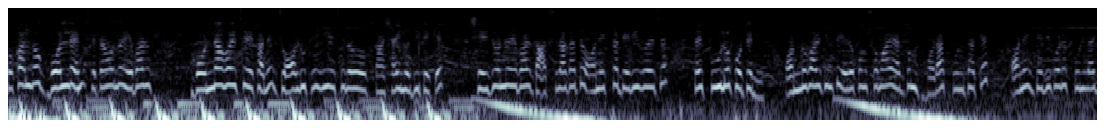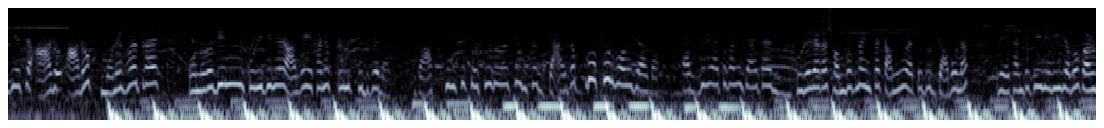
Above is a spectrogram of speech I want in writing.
লোকাল লোক বললেন, সেটা হলো এবার বন্যা হয়েছে এখানে, জল উঠে গিয়েছিল কাঁসাই নদী থেকে, সেই জন্য এবার গাছ লাগাতে অনেকটা দেরি হয়েছে, তাই ফুলও ফোটেনি। অন্যবার কিন্তু এরকম সময় একদম ভরা ফুল থাকে, অনেক দেরি করে ফুল লাগিয়েছে আরও আরও মনে হয় প্রায় পনেরো দিন, কুড়ি দিনের আগে এখানে ফুল ফুটবে না। গাছ কিন্তু প্রচুর রয়েছে ইনফ্যাক্ট জায়গা, প্রচুর বড় জায়গা। একদিনে এতখানি জায়গায় ঘুরে দেখা সম্ভব না ইনফ্যাক্ট আমিও এত দূর যাব না। আমি এখান থেকেই বেরিয়ে যাব, কারণ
